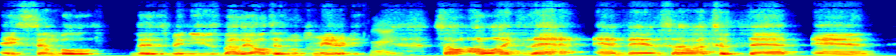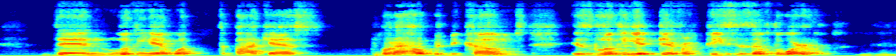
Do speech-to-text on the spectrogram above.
a symbol that has been used by the autism community. Right. So I like that. And then so I took that and then looking at what the podcast, what I hope it becomes, is looking at different pieces of the world mm-hmm.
